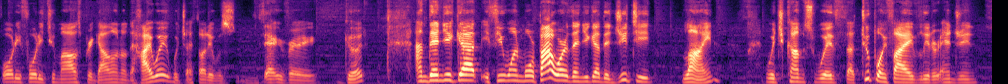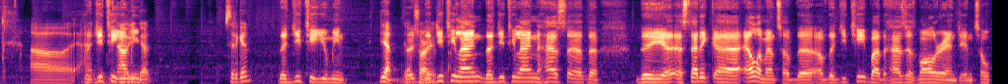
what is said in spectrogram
40, 42 miles per gallon on the highway, which I thought it was very, very good. And then you got, if you want more power, then you got the GT line, which comes with a 2.5 liter engine. Uh, The and GT, you you mean? got. Say it again. The GT, you mean? Yeah, the, I'm sorry. the GT line the GT line has uh, the the uh, aesthetic uh, elements of the of the GT, but has a smaller engine. So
